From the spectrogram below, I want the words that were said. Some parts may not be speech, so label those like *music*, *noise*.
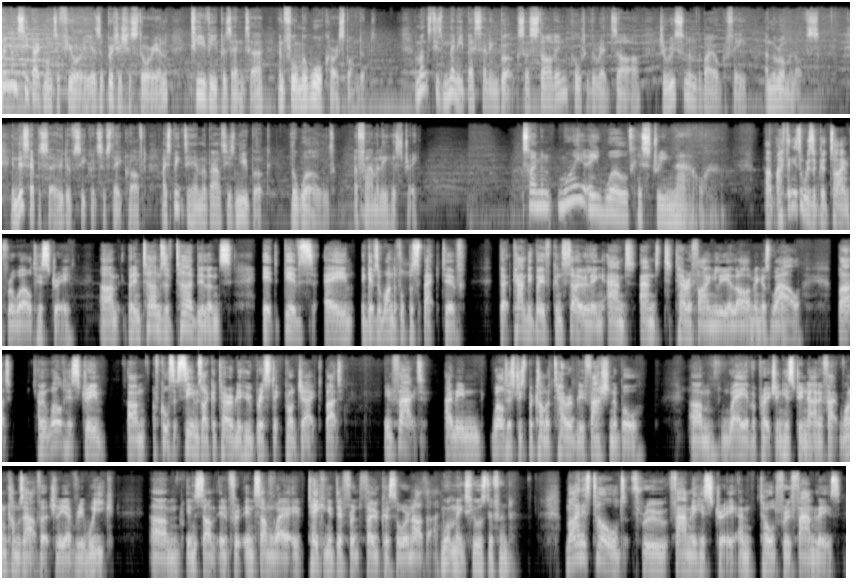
Simon Sebag Montefiore is a British historian, TV presenter, and former war correspondent. Amongst his many best selling books are Stalin, Court of the Red Tsar, Jerusalem the Biography, and The Romanovs. In this episode of Secrets of Statecraft, I speak to him about his new book, The World A Family History. Simon, why a world history now? Um, I think it's always a good time for a world history. Um, but in terms of turbulence, it gives a it gives a wonderful perspective that can be both consoling and and terrifyingly alarming as well. But I mean, world history. Um, of course, it seems like a terribly hubristic project, but in fact, I mean, world history's become a terribly fashionable um, way of approaching history now. And in fact, one comes out virtually every week um, in some in, in some way, taking a different focus or another. What makes yours different? Mine is told through family history and told through families.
